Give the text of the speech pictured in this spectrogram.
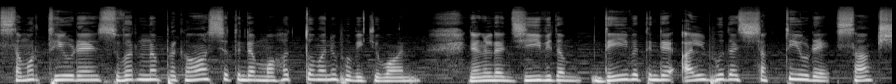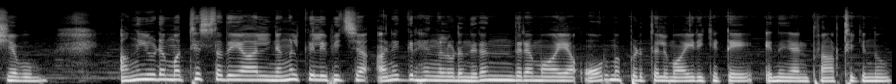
സമൃദ്ധിയുടെ സുവർണ പ്രകാശത്തിന്റെ മഹത്വം അനുഭവിക്കുവാൻ ഞങ്ങളുടെ ജീവിതം ദൈവത്തിന്റെ അത്ഭുത ശക്തിയുടെ സാക്ഷ്യവും അങ്ങയുടെ മധ്യസ്ഥതയാൽ ഞങ്ങൾക്ക് ലഭിച്ച അനുഗ്രഹങ്ങളുടെ നിരന്തരമായ ഓർമ്മപ്പെടുത്തലുമായിരിക്കട്ടെ എന്ന് ഞാൻ പ്രാർത്ഥിക്കുന്നു.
